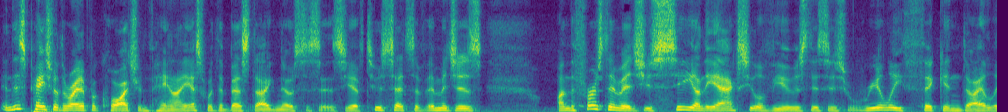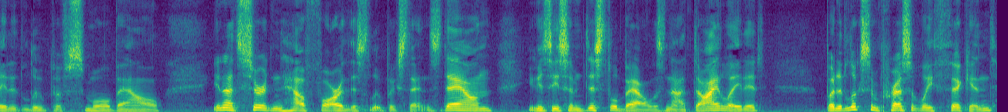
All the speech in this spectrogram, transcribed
In this patient with right upper quadrant pain, I asked what the best diagnosis is. You have two sets of images. On the first image, you see on the axial views, there's this really thick and dilated loop of small bowel you're not certain how far this loop extends down. You can see some distal bowel is not dilated, but it looks impressively thickened.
